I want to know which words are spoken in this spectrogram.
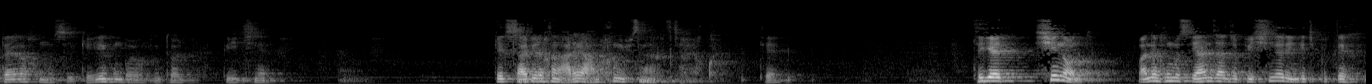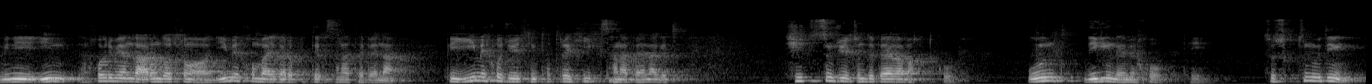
байгаа хүмүүсийг гэгийн хүн болгохын тулд би ичнэ. Гэж сабирхан арай амархан юм санагдаж байгаа байхгүй тий. Тэгээд шинэ онд манай хүмүүс янз янз би шинээр ингэж бүтээх миний энэ 2017 он иймэрхүү маягаар бүтээх санаатай байна. Би иймэрхүү зүйлийг дотроо хийх санаа байна гэж шийдсэн зүйл зөндөө байгаа магтгүй. Үүнд нэгийг нэмэх үү? Тий. Сүсгтнүүдийн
